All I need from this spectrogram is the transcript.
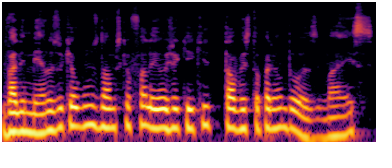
vale menos do que alguns nomes que eu falei hoje aqui que talvez topariam 12, mas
